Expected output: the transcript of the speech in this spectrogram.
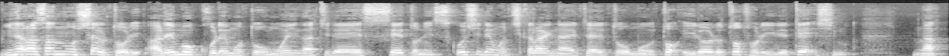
三原さんのおっしゃる通り、あれもこれもと思いがちです。生徒に少しでも力になりたいと思うと、いろいろと取り入れてしま、な、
